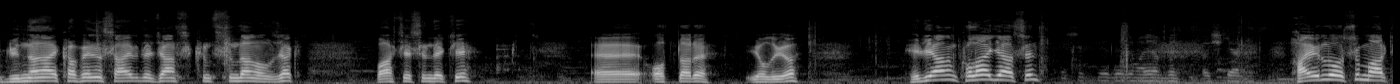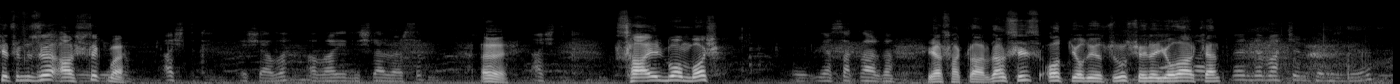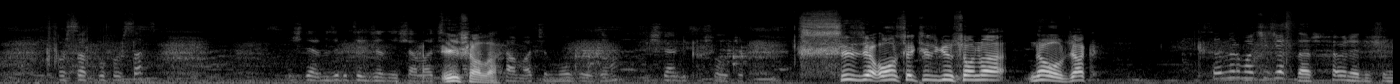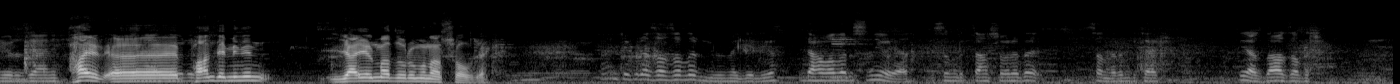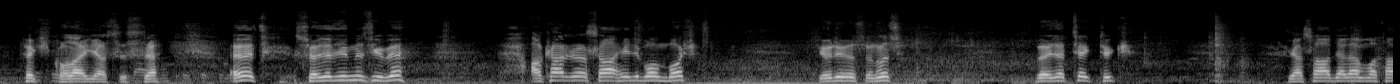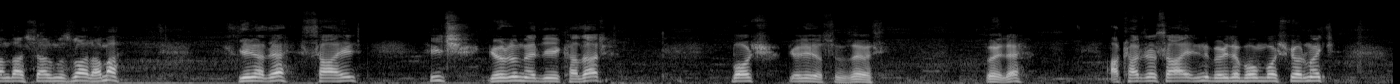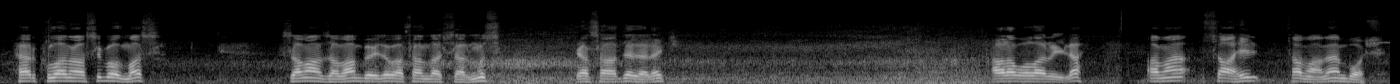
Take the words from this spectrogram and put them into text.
Gündanay kafenin sahibi de can sıkıntısından olacak. Bahçesindeki eee, otları yoluyor. Hediye Hanım kolay gelsin. Teşekkür ederim Ayhan Bey. Hoş geldiniz. Hayırlı olsun marketimizi açtık mı? Açtık inşallah. Allah hayırlı işler versin. Evet. Açtık. Sahil bomboş. Ee, yasaklardan. Yasaklardan. Siz ot yoluyorsunuz şöyle yolarken. Ben de bahçemi temizliyorum. Fırsat bu fırsat. İşlerimizi bitireceğiz inşallah. Açılana İnşallah. Tam açılma olduğu zaman işler bitmiş olacak. Sizce 18 gün sonra ne olacak? Sanırım açacaklar. Öyle düşünüyoruz yani. Hayır, öyle. pandeminin yayılma durumu nasıl olacak? Bence biraz azalır gibime geliyor. Bir de havalar ısınıyor ya. Isındıktan sonra da sanırım biter. Biraz daha azalır. Peki kolay gelsin size. Evet, söylediğimiz gibi Akarca sahili bomboş. Görüyorsunuz. Böyle tek tük yasağa delen vatandaşlarımız var ama yine de sahil hiç görülmediği kadar boş görüyorsunuz. Evet. Böyle Akarca sahilini böyle bomboş görmek her kula nasip olmaz zaman zaman böyle vatandaşlarımız yasağa delerek arabalarıyla ama sahil tamamen boş.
